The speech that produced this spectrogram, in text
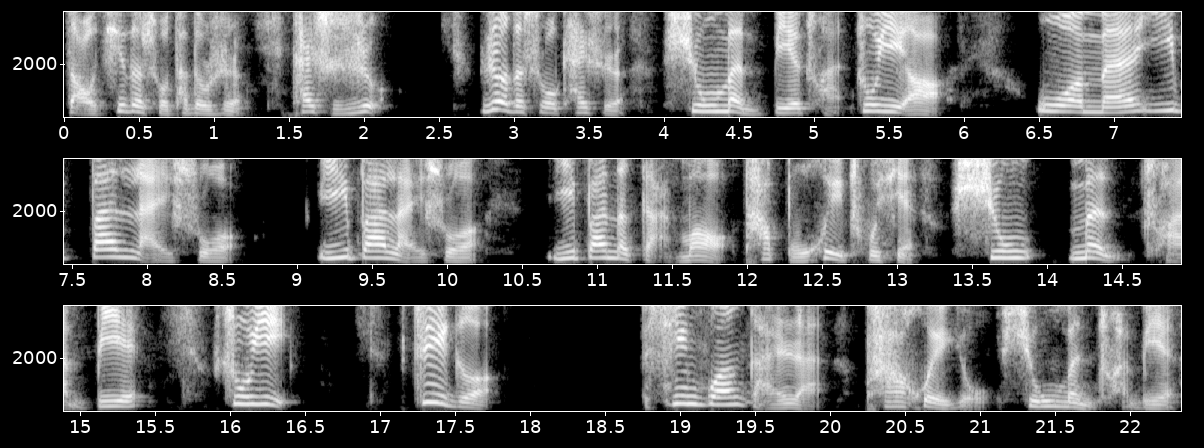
早期的时候它都是开始热，热的时候开始胸闷憋喘。注意啊，我们一般来说，一般来说，一般的感冒它不会出现胸。闷喘憋，注意这个新冠感染，它会有胸闷喘憋，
